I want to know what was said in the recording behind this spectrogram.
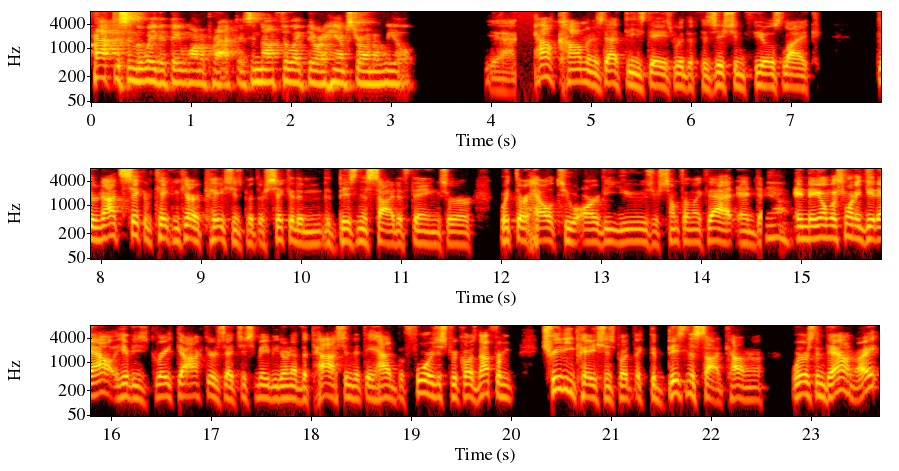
practice in the way that they want to practice and not feel like they're a hamster on a wheel. Yeah. How common is that these days where the physician feels like they're not sick of taking care of patients, but they're sick of the, the business side of things or what they're held to RVUs or something like that. And, yeah. and they almost want to get out. You have these great doctors that just maybe don't have the passion that they had before just because not from treating patients, but like the business side kind of wears them down, right?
